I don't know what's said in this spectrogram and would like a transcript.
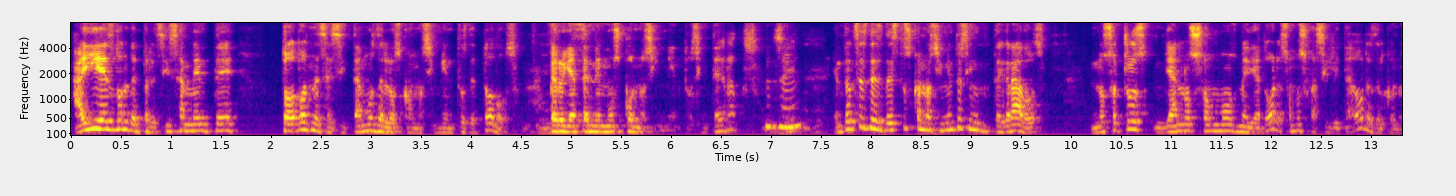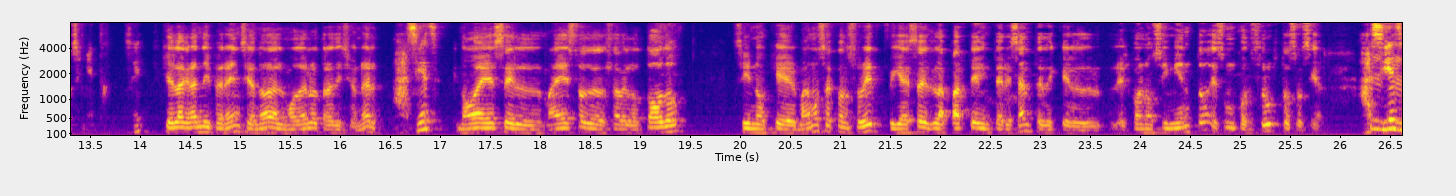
ahí es donde precisamente todos necesitamos de los conocimientos de todos, pero ya tenemos conocimientos integrados. ¿sí? Entonces, desde estos conocimientos integrados, nosotros ya no somos mediadores, somos facilitadores del conocimiento. ¿sí? Que es la gran diferencia, ¿no? Del modelo tradicional. Así es. No es el maestro de saberlo todo, sino que vamos a construir, y esa es la parte interesante de que el, conocimiento es un constructo social. Así es,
